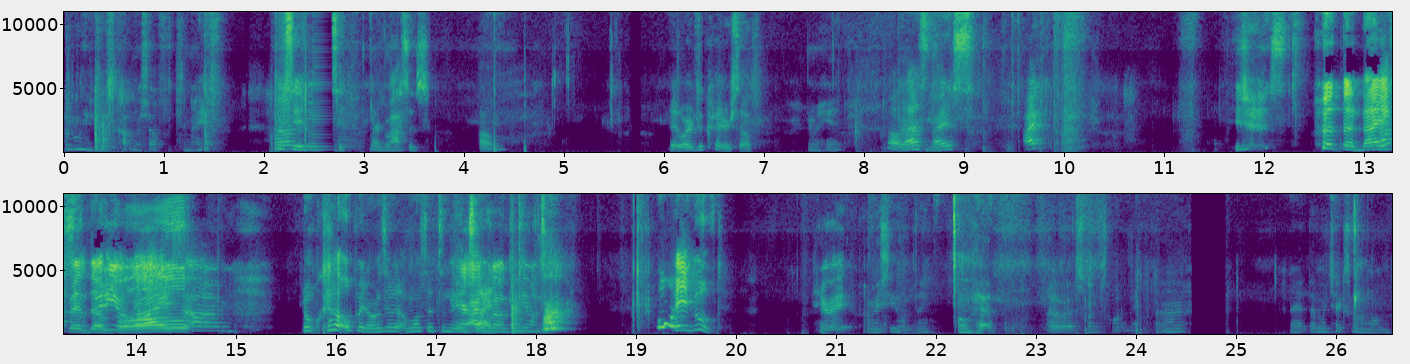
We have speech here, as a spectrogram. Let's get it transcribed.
I literally just cut myself with the knife. Let me see. Let me see. They're glasses Oh. Wait, where'd you cut yourself? in my hand. Oh, that's nice. I You just put the knife that's in the the, video, bowl. guys. Um, No, cut it open. I want to see it unless it's in the here inside. I will give you one second. Oh, it moved. Here, wait. Let me see one thing. Okay. Oh, this one's one. Uh, uh, let me check some. Um,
